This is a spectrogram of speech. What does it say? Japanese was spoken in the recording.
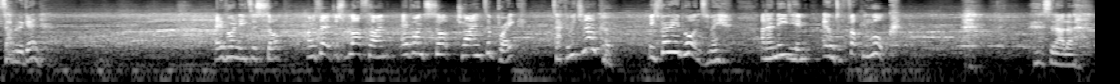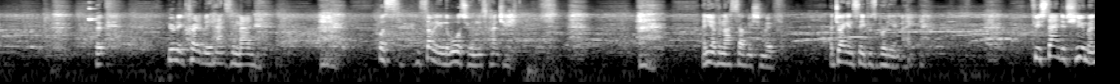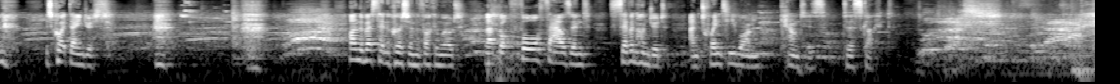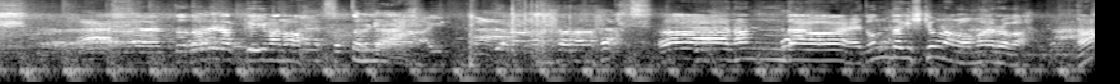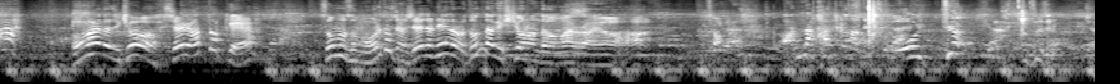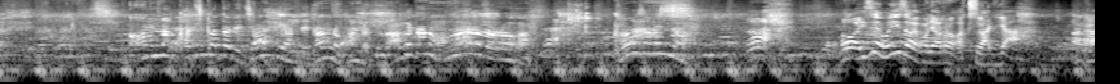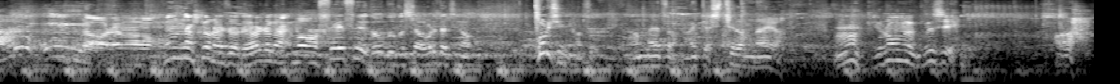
It's happened again. Everyone needs to stop. I'm it just last time. Everyone stop trying to break Taka Michinoku. He's very important to me, and I need him able to fucking walk. Sonada, look, you're an incredibly handsome man. What's there's something in the water in this country? And you have a nice submission move. A dragon sleeper's brilliant, mate. For your standard human, it's quite dangerous. I'm the best technical wrestler in the fucking world, and I've got 4,721 counters to the skull end. えっと誰だっけ今のそっとるがあーなんだよおいどんだけ卑怯なのお前らはあお前たち今日試合あったっけそもそも俺たちの試合じゃねえだろどんだけ卑怯なんだお前らよ。あんな勝ち方で。おいてやずれてる。あんな勝ち方でチャンピオンで何のかんだって負けたのお前らだろうが。顔じゃねえんだあおいいつでもいいぞこの野郎クソガキが。いいよ俺もうこんな卑怯なやつらとやりたくない。もう正々堂々とした俺たちのポリシーに反する。あんなやつらの相手はしてらんないよ。うん。ヒロム武士。ああ。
